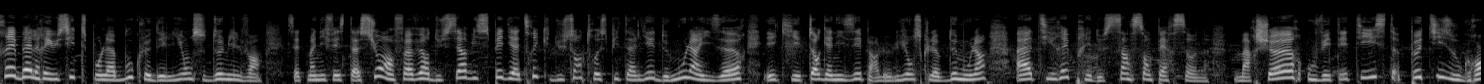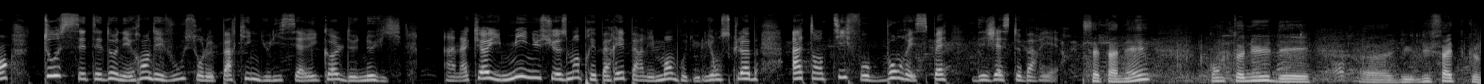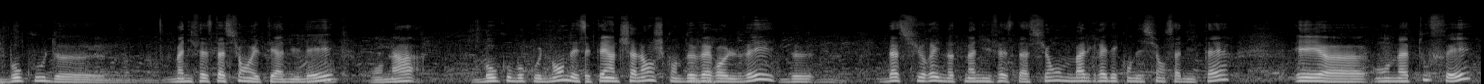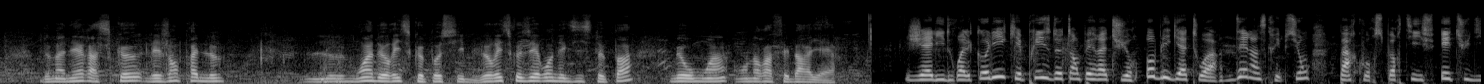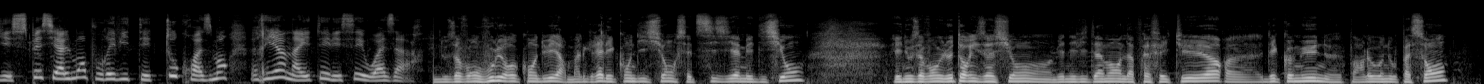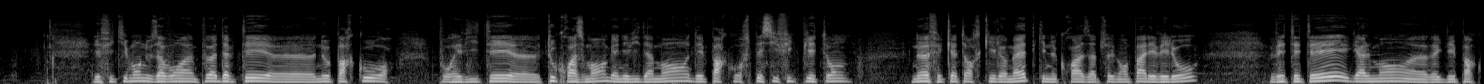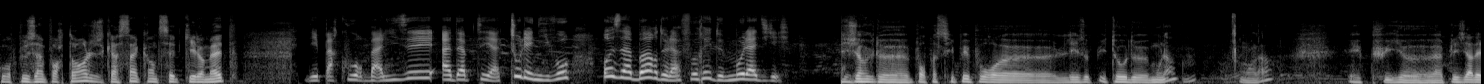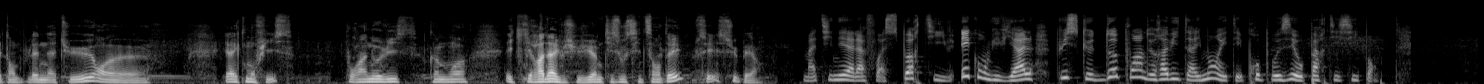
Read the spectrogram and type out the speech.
très belle réussite pour la boucle des Lions 2020. Cette manifestation en faveur du service pédiatrique du centre hospitalier de Moulin-Isère et qui est organisée par le Lions Club de Moulins a attiré près de 500 personnes. Marcheurs ou vététistes, petits ou grands, tous s'étaient donné rendez-vous sur le parking du lycée agricole de Neuvy. Un accueil minutieusement préparé par les membres du Lions Club, attentifs au bon respect des gestes barrières. Cette année, compte tenu euh, du, fait que beaucoup de manifestations ont été annulées, on a beaucoup beaucoup de monde et c'était un challenge qu'on devait relever d'assurer notre manifestation malgré les conditions sanitaires et euh, on a tout fait de manière à ce que les gens prennent le le moins de risques possible. Le risque zéro n'existe pas, mais au moins on aura fait barrière. Gel hydroalcoolique et prise de température obligatoire dès l'inscription, parcours sportif étudié spécialement pour éviter tout croisement, rien n'a été laissé au hasard. Nous avons voulu reconduire malgré les conditions cette sixième édition et nous avons eu l'autorisation bien évidemment de la préfecture, euh, des communes par là où nous passons. Effectivement, nous avons un peu adapté euh, nos parcours pour éviter euh, tout croisement, bien évidemment, des parcours spécifiques piétons 9 et 14 km qui ne croisent absolument pas les vélos. VTT également euh, avec des parcours plus importants jusqu'à 57 km. Des parcours balisés, adaptés à tous les niveaux, aux abords de la forêt de Moladier. J'ai pour participer pour les hôpitaux de Moulins. Voilà. Et puis euh, un plaisir d'être en pleine nature euh, et avec mon fils. Pour un novice comme moi et qui radaille parce que j'ai eu un petit souci de santé, c'est super. Matinée à la fois sportive et conviviale, puisque deux points de ravitaillement étaient proposés aux participants.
